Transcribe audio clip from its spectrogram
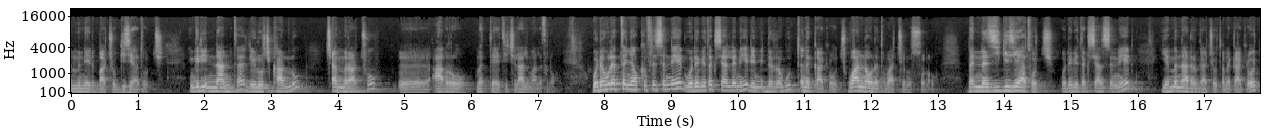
የምንሄድባቸው ጊዜያቶች። እንግዲህ እናንተ ሌሎች ካሉ ጨምራችሁ አብሮ መታየት ይችላል ማለት ነው። ወደ ሁለተኛው ክፍል ስንሄድ ወደ ቤተ ክርስቲያን ለመሄድ የሚደረጉ ጥንቃቄዎች፣ ዋናው ነጥባችን እሱ ነው። በእነዚህ ጊዜያቶች ወደ ቤተ ክርስቲያን ስንሄድ የምናደርጋቸው ጥንቃቄዎች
